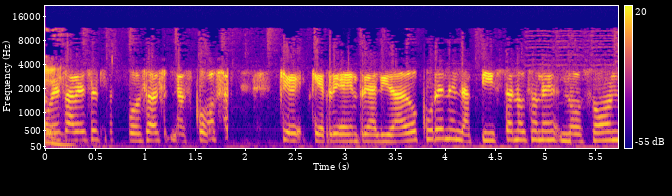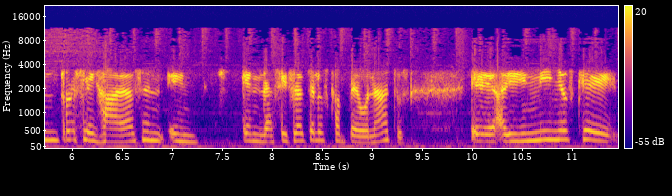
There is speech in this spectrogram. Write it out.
tú ves a veces las cosas, las cosas que, que re- en realidad ocurren en la pista no son no son reflejadas en, en, en las cifras de los campeonatos. Eh, hay niños que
